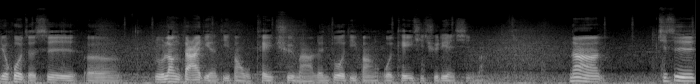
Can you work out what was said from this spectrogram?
又或者是呃，如果浪大一点的地方，我可以去吗？人多的地方，我可以一起去练习吗？”那其实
